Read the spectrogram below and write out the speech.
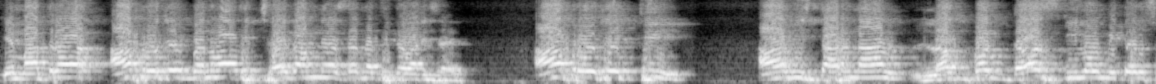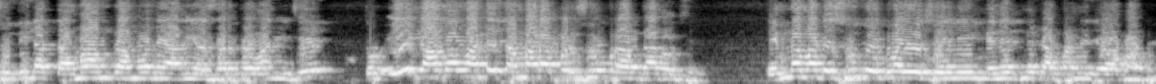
કે માત્ર આ પ્રોજેક્ટ બનવાથી છ ગામને અસર નથી થવાની, સાહેબ. આ પ્રોજેક્ટથી આ વિસ્તારના લગભગ દસ કિલોમીટર સુધીના તમામ ગામોને આની અસર થવાની છે. તો એ ગામો માટે તમારા પર શું પ્રાવધાનો છે? એમના માટે શું જોગવાઈઓ છે? એની મેનેજમેન્ટ આપણને જવાબ આપે.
